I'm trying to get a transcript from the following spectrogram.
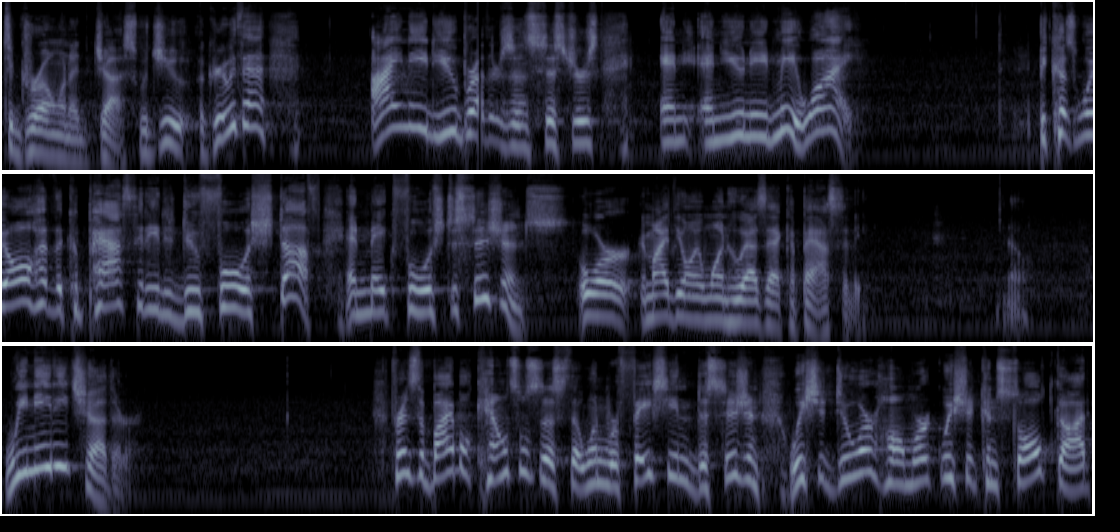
to grow and adjust. Would you agree with that? I need you, brothers and sisters, and, and you need me. Why? Because we all have the capacity to do foolish stuff and make foolish decisions. Or am I the only one who has that capacity? No. We need each other. Friends, the Bible counsels us that when we're facing a decision, we should do our homework, we should consult God,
